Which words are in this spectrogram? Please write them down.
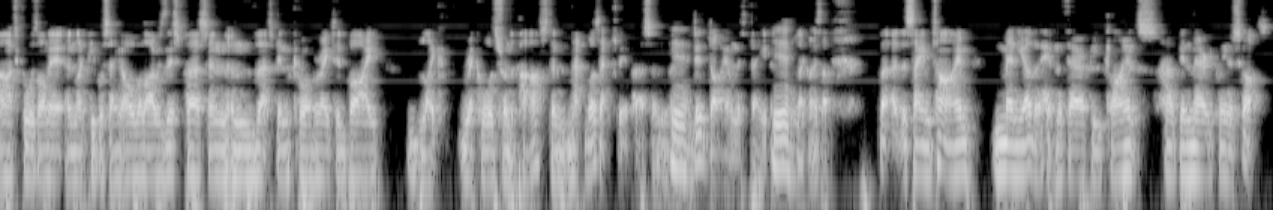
articles on it and like people saying oh well I was this person and that's been corroborated by like records from the past and that was actually a person Yeah. did die on this date and Yeah. all that kind of stuff but at the same time many other hypnotherapy clients have been Mary Queen of Scots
